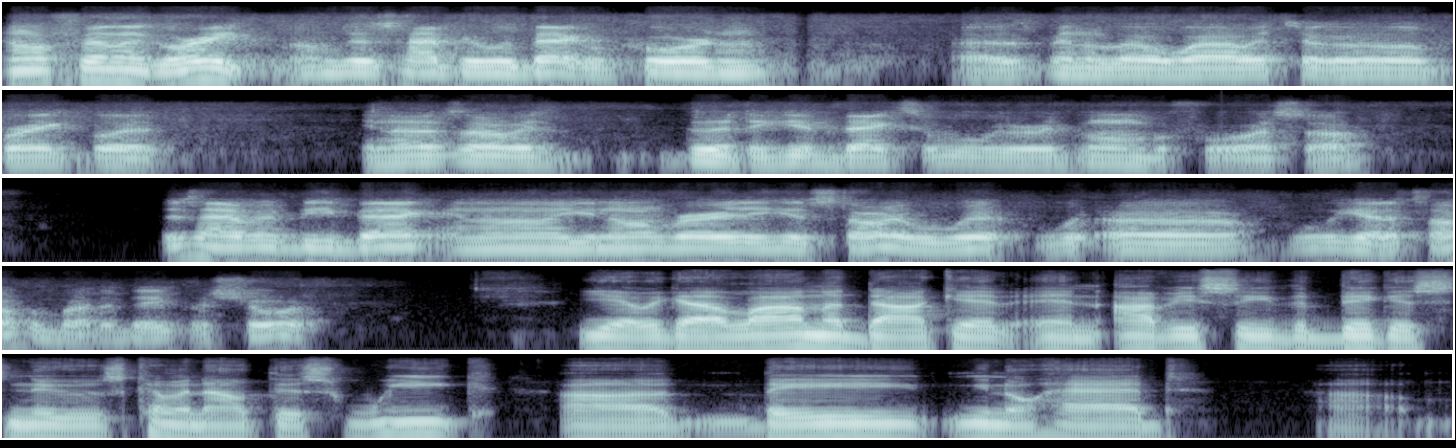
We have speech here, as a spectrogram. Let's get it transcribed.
I'm feeling great. I'm just happy we're back recording. Uh, it's been a little while. We took a little break, but you know, it's always good to get back to what we were doing before. So just happy to be back, and uh, you know, I'm ready to get started with, uh, what we got to talk about today for sure. Yeah, we got a lot on the docket, and obviously the biggest news coming out this week. Uh, they, you know, had um,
